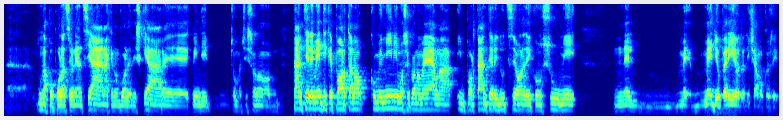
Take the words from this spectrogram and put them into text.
eh, una popolazione anziana che non vuole rischiare, quindi insomma ci sono tanti elementi che portano come minimo, secondo me, a una importante riduzione dei consumi nel me- medio periodo, diciamo così.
